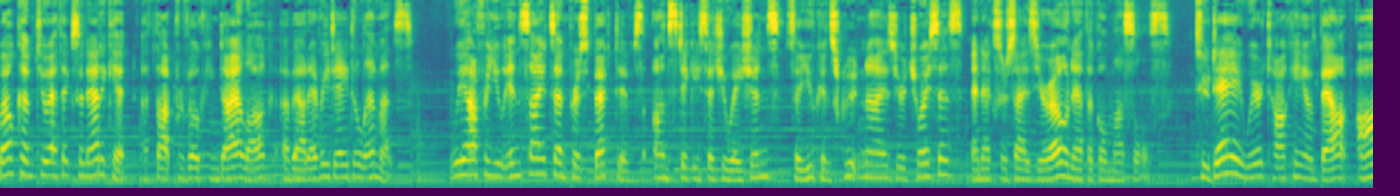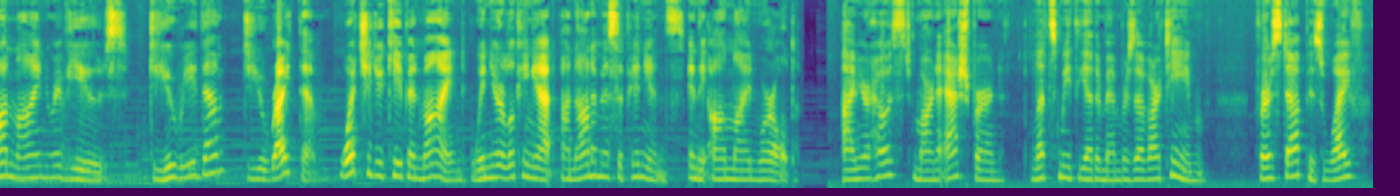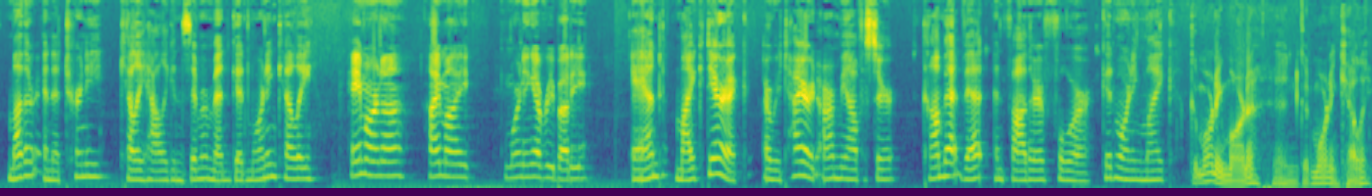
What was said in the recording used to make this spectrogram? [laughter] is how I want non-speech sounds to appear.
Welcome to Ethics and Etiquette, a thought provoking dialogue about everyday dilemmas. We offer you insights and perspectives on sticky situations so you can scrutinize your choices and exercise your own ethical muscles. Today, we're talking about online reviews. Do you read them? Do you write them? What should you keep in mind when you're looking at anonymous opinions in the online world? I'm your host, Marna Ashburn. Let's meet the other members of our team. First up is wife, mother, and attorney Kelly Halligan Zimmerman. Good morning, Kelly. Hey, Marna. Hi, Mike. Good morning, everybody. And Mike Derrick, a retired Army officer, combat vet, and father of four. Good morning, Mike. Good morning, Marna, and good morning, Kelly.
